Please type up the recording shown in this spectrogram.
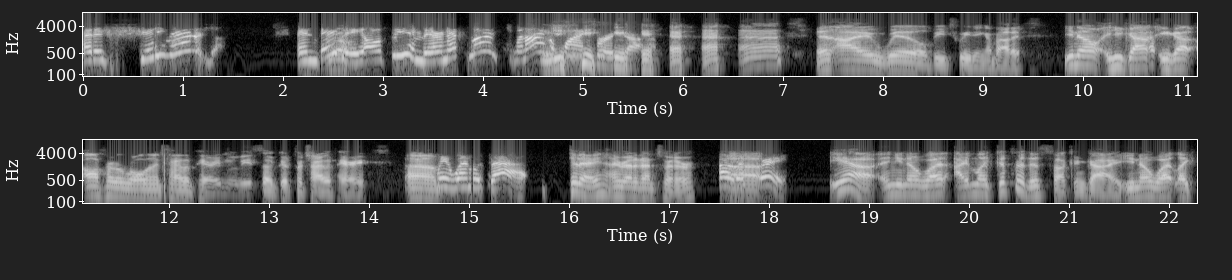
had a shitty manager. And maybe I'll see him there next month when I'm applying for a job. and I will be tweeting about it. You know, he got he got offered a role in a Tyler Perry movie, so good for Tyler Perry. Um, Wait, when was that? today, I read it on Twitter. Oh, that's Uh, great. Yeah, and you know what? I'm like, good for this fucking guy. You know what? Like,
